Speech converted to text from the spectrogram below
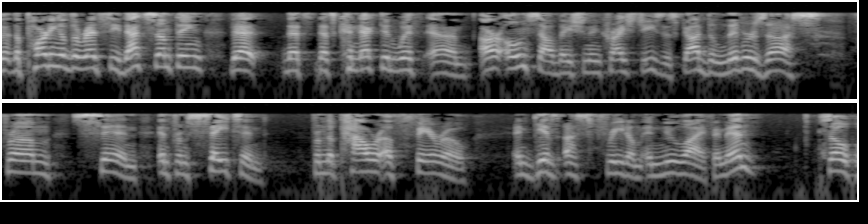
the, the parting of the Red Sea, that's something that that's that's connected with um, our own salvation in Christ Jesus. God delivers us from sin and from Satan from the power of Pharaoh and gives us freedom and new life. Amen? So,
